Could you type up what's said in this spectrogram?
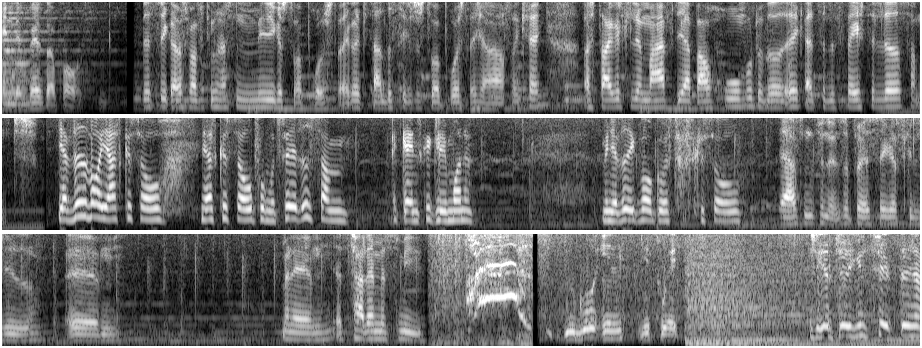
And the best of all. Det er sikkert også bare, fordi hun har sådan mega store bryster, ikke? Og de har aldrig set så store bryster her i Afrika, ikke? Og stakkels lille mig, fordi jeg er bare homo, du ved, ikke? Altså det svageste led, som... Jeg ved, hvor jeg skal sove. Jeg skal sove på motellet, som er ganske glimrende. Men jeg ved ikke, hvor Gustav skal sove. Jeg har sådan en fornemmelse på, at jeg sikkert skal lide. Øhm. Men øhm, jeg tager det med smil. You go in this way. Skal jeg dykke en telt, det her.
